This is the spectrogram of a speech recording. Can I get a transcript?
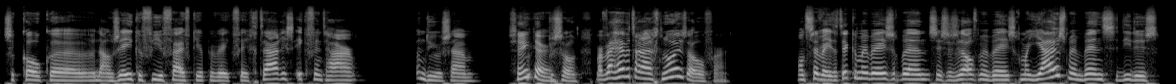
Ze koken nou zeker vier, vijf keer per week vegetarisch. Ik vind haar een duurzaam Zeker. persoon. Maar wij hebben het er eigenlijk nooit over. Want ze weet dat ik ermee bezig ben. Ze is er zelf mee bezig. Maar juist met mensen die dus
